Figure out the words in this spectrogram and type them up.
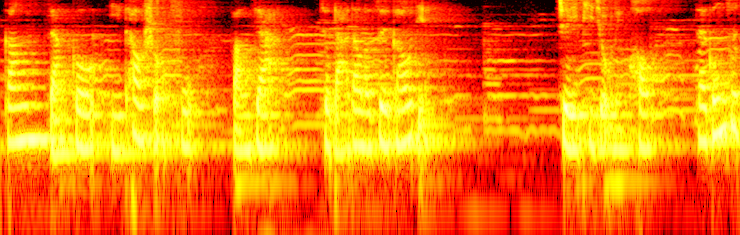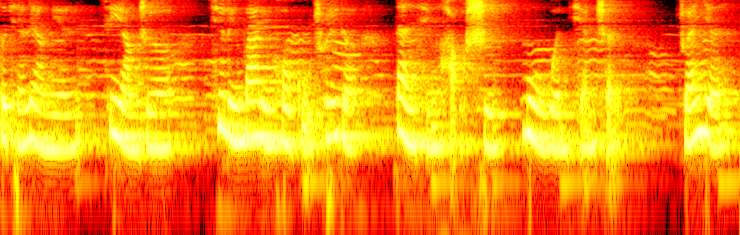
刚攒够一套首付。房价就达到了最高点。这一批九零后在工作的前两年，信仰着七零八零后鼓吹的“但行好事，莫问前程”。转眼，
